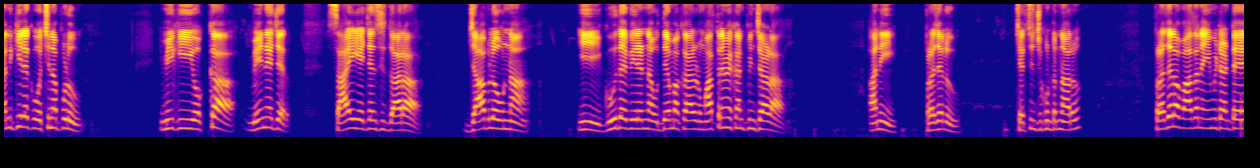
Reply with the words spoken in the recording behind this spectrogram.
తనిఖీలకు వచ్చినప్పుడు మీకు ఈ ఒక్క మేనేజర్ సాయి ఏజెన్సీ ద్వారా జాబ్లో ఉన్న ఈ గూద వీరన్న ఉద్యమకారుడు మాత్రమే కనిపించాడా అని ప్రజలు చర్చించుకుంటున్నారు. ప్రజల వాదన ఏమిటంటే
